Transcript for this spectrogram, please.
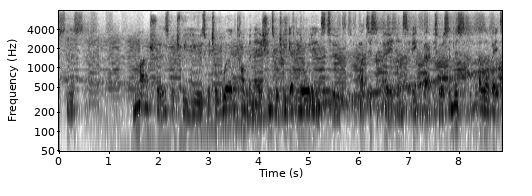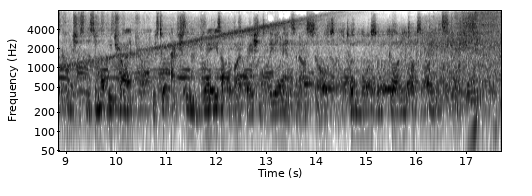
consciousness, mantras which we use, which are word combinations which we get the audience to participate and speak back to us. And this elevates consciousness. And what we try is to actually raise up the vibrations of the audience and ourselves to a more sort of God intoxicated state.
